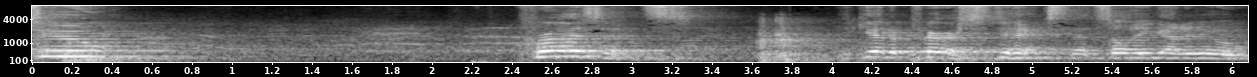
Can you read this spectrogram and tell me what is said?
Two, Presence. You get a pair of sticks. That's all you got to do.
